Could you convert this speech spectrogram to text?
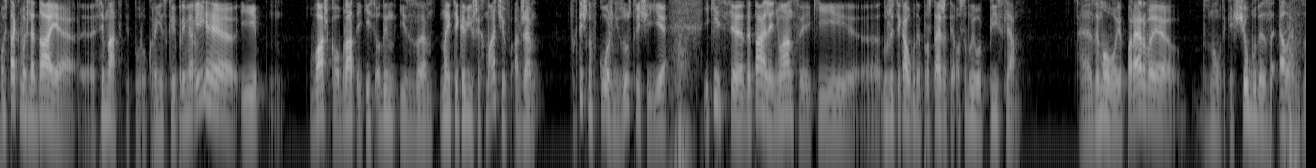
Ось так виглядає е, 17-й тур української прем'єр-ліги, і важко обрати якийсь один із е, найцікавіших матчів, адже фактично в кожній зустрічі є якісь е, деталі, нюанси, які е, дуже цікаво буде простежити, особливо після е, зимової перерви. Знову таки, що буде з ЛНЗ,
